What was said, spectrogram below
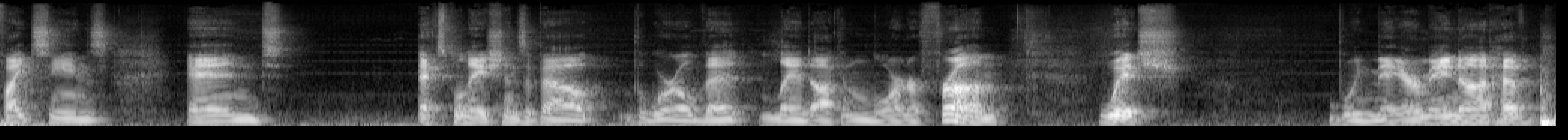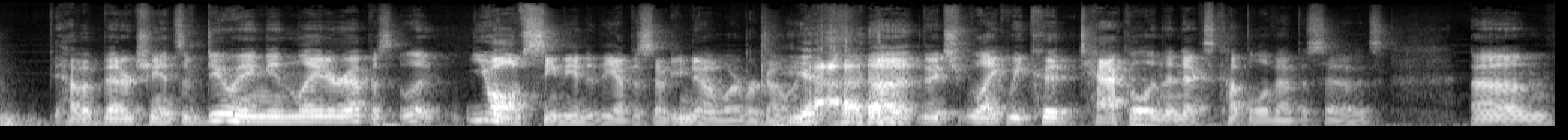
fight scenes and explanations about the world that Landok and Lorne are from, which we may or may not have have a better chance of doing in later episodes. You all have seen the end of the episode. You know where we're going. Yeah. uh, which like we could tackle in the next couple of episodes. Um,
